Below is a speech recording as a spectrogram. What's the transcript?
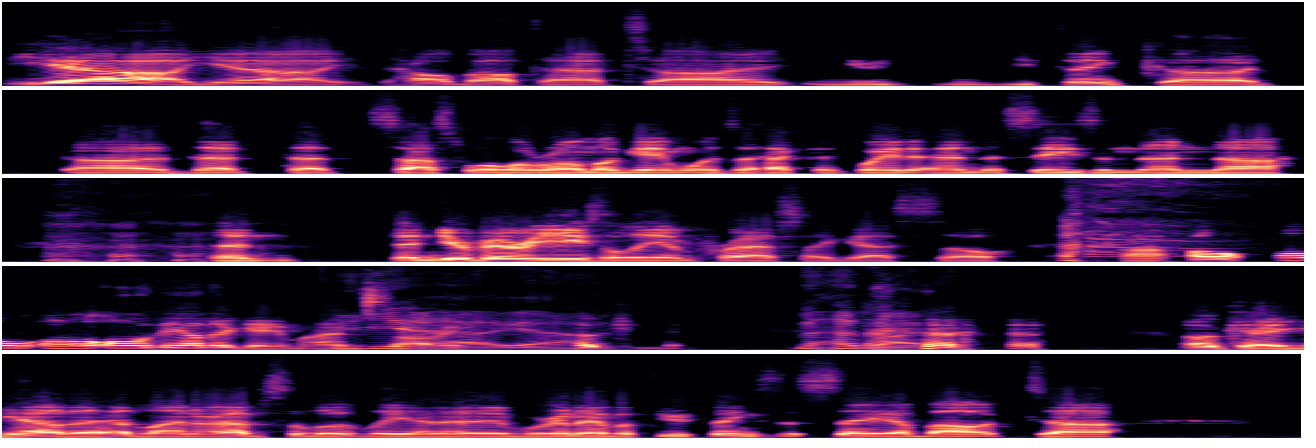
Yeah, yeah. How about that? Uh, you you think uh, uh, that that Sassuolo Roma game was a hectic way to end the season? Then uh, then then you're very easily impressed, I guess. So, uh, oh, oh, oh, oh, the other game. I'm sorry. Yeah, yeah. Okay. The headliner. okay, yeah, the headliner, absolutely, and uh, we're gonna have a few things to say about uh,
